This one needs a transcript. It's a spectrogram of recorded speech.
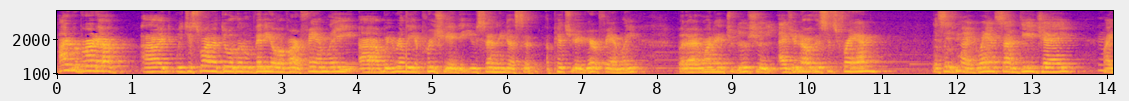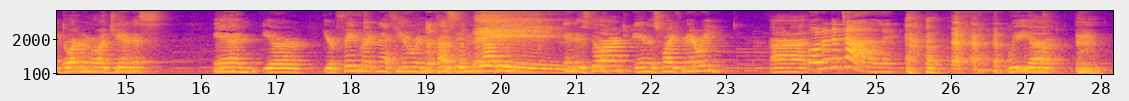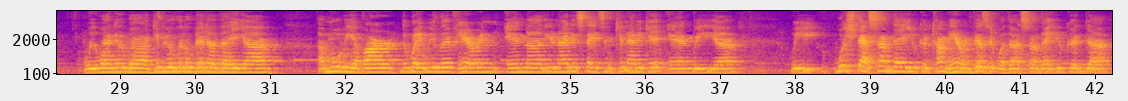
Hi, Roberta. Uh, we just want to do a little video of our family. Uh, we really appreciated you sending us a, a picture of your family. But I want to introduce you. As you know, this is Fran. This is my grandson, DJ. My daughter-in-law, Janice. And your your favorite nephew and cousin, Robbie. Hey! And his dog and his wife, Mary. Uh, Buon Natale! we uh, we want to uh, give you a little bit of a uh, a movie of our the way we live here in in uh, the United States in Connecticut, and we uh, we wish that someday you could come here and visit with us so that you could uh,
